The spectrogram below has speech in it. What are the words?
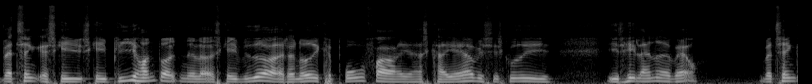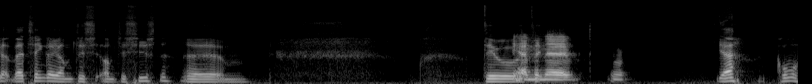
hvad tænker skal I, skal I blive i håndbolden, eller skal I videre? Er der noget, I kan bruge fra jeres karriere, hvis I skal ud i, i et helt andet erhverv? Hvad tænker, hvad tænker I om det, om det sidste? Øhm, det er jo... Ja, men... Øh, ja, Krummer.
